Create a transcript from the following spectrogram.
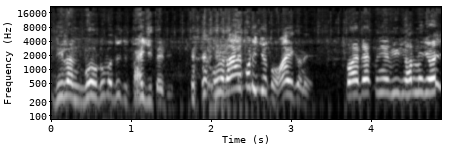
દિલન બહુ ડૂબા દીધું ભાગી તાડી ઓલો પડી ગયો તો આય કણે તો આ ટ્રેક્ટર અહીંયા વીડિયો હરનો કહેવાય?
